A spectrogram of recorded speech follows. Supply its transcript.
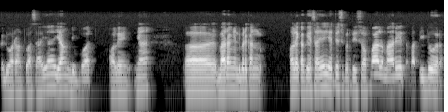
kedua orang tua saya yang dibuat olehnya e, barang yang diberikan oleh kakek saya yaitu seperti sofa, lemari, tempat tidur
